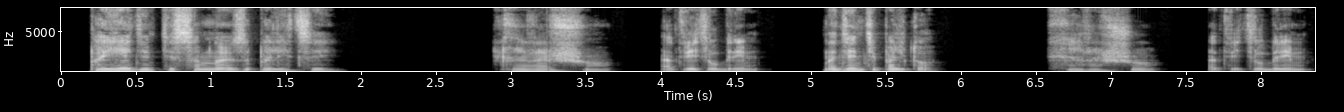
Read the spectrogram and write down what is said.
— поедемте со мной за полицией. — Хорошо, — ответил Брим. — Наденьте пальто. — Хорошо, — ответил Брим.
